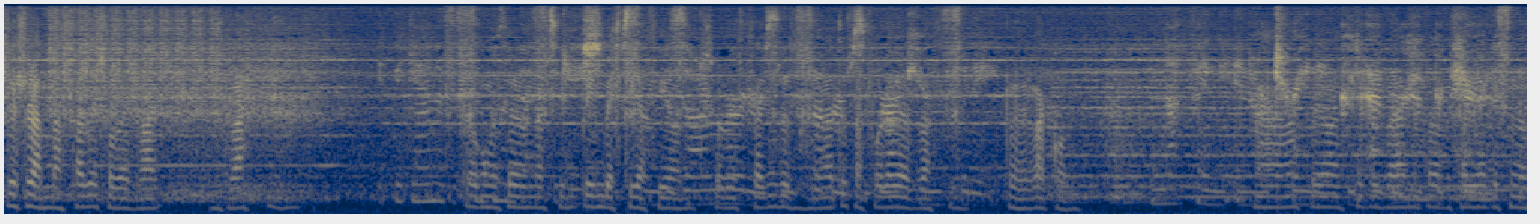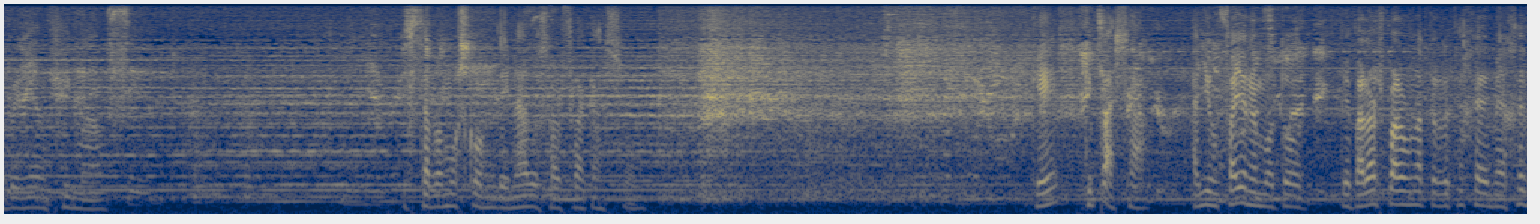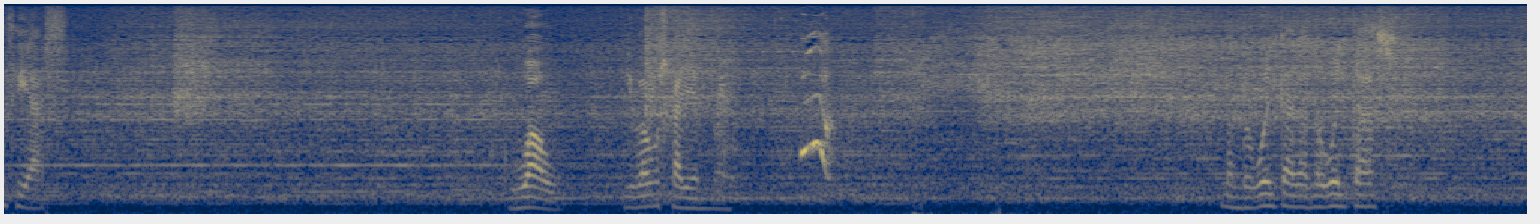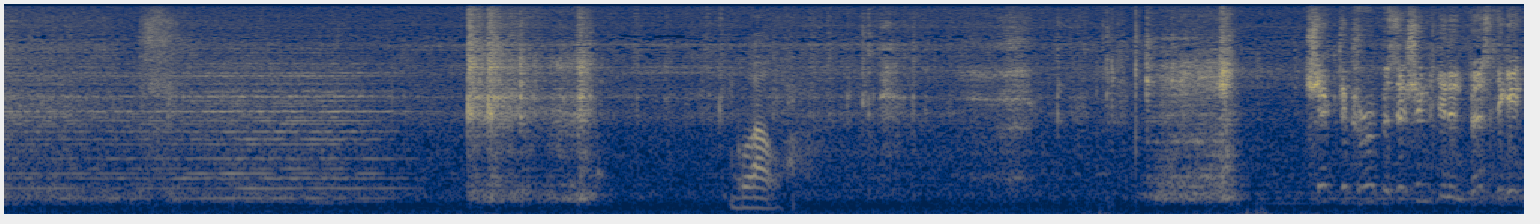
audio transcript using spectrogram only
Tres horas más tarde sobre Ra- Ra- It began as a Pero comenzó una simple investigación sobre extraños asesinatos afuera de City. de in our Ah, training pero estoy preparando para have pesadilla que se nos venía encima. Estábamos condenados al fracaso. ¿Qué? ¿Qué pasa? Hay un fallo en el motor. Preparaos para un aterrizaje de emergencias. Wow. Y vamos cayendo. Dando vueltas, dando vueltas. Wow.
